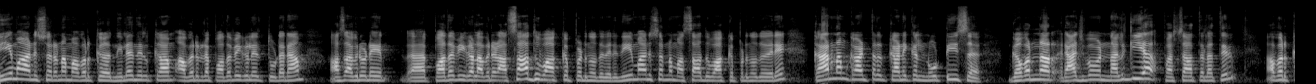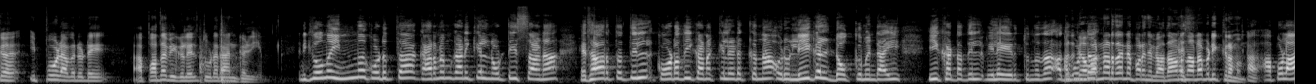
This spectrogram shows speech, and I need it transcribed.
നിയമാനുസരണം അവർക്ക് നിലനിൽക്കാം അവരുടെ പദവികളിൽ തുടരാം. അവരുടെ പദവികൾ അവരുടെ അസാധുവാക്കപ്പെടുന്നത് വരെ നിയമാനുസരണം അസാധുവാക്കപ്പെടുന്നത് വരെ. കാരണം കാട്ടൽ കാണിക്കൽ നോട്ടീസ് ഗവർണർ രാജ്ഭവൻ നൽകിയ പശ്ചാത്തലത്തിൽ അവർക്ക് ഇപ്പോൾ അവരുടെ പദവികളിൽ തുടരാൻ കഴിയും. എനിക്ക് തോന്നുന്നു ഇന്ന് കൊടുത്ത കാരണം കാണിക്കൽ നോട്ടീസാണ് യഥാർത്ഥത്തിൽ കോടതി കണക്കിലെടുക്കുന്ന ഒരു ലീഗൽ ഡോക്യുമെന്റായി ഈ ഘട്ടത്തിൽ വിലയിരുത്തുന്നത്. അതുകൊണ്ട് ഗവർണർ തന്നെ പറഞ്ഞല്ലോ അതാണ് നടപടിക്രമം. അപ്പോൾ ആ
